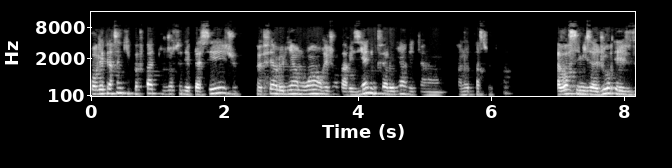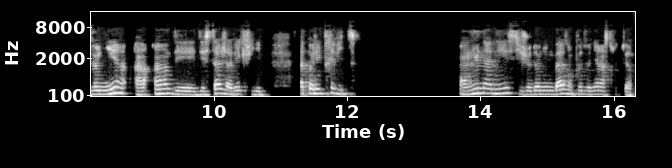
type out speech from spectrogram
pour les personnes qui peuvent pas toujours se déplacer, je peux faire le lien moi en région parisienne ou faire le lien avec un, autre instructeur, avoir ces mises à jour et venir à un des, stages avec Philippe. Ça peut aller très vite. En une année, si je donne une base, on peut devenir instructeur.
